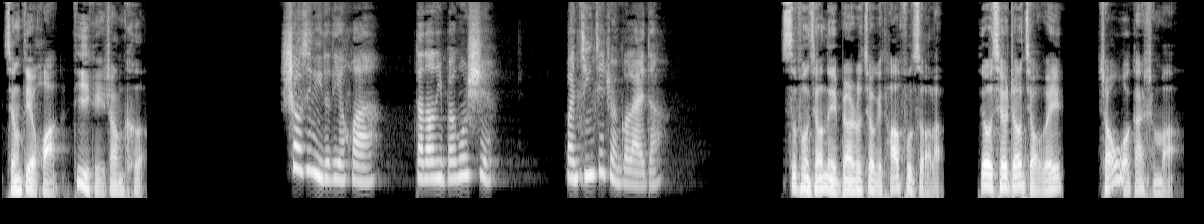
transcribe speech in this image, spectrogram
将电话递给张克：“邵经理的电话，打到你办公室，婉晴姐转过来的。司凤桥那边都交给他负责了。”要钱找小薇，找我干什么？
